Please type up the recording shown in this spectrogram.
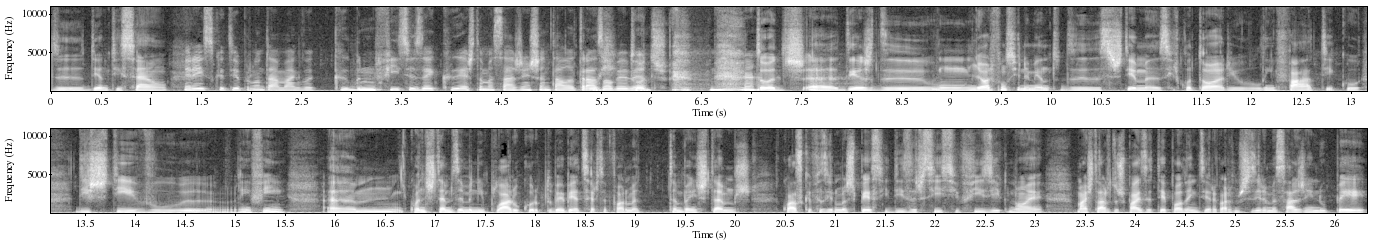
de dentição. Era isso que eu te ia perguntar, Magda. Que benefícios é que esta massagem Chantala traz Ui, ao bebê? Todos. todos. ah, desde um melhor funcionamento de sistema circulatório, linfático, digestivo, eh, enfim. Ahm, quando estamos a manipular o corpo do bebê, de certa forma, também estamos quase que a fazer uma espécie de exercício físico, não é? Mais tarde os pais até podem dizer, agora vamos fazer a massagem no pé,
